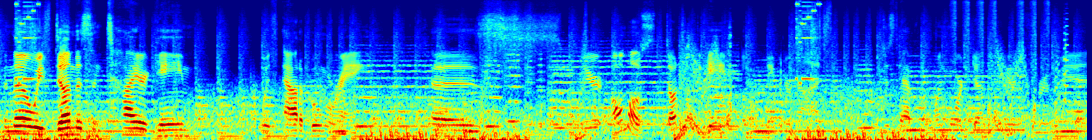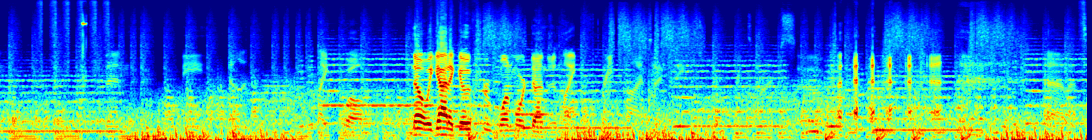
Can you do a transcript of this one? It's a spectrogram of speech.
Even though we've done this entire game without a boomerang, because we're almost done with the game, believe it or not. Just have one more dungeon through and then be done. Like, well, no, we gotta go through one more dungeon like three times, I think. Three times, so. uh, that's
